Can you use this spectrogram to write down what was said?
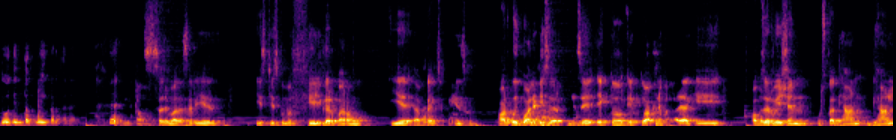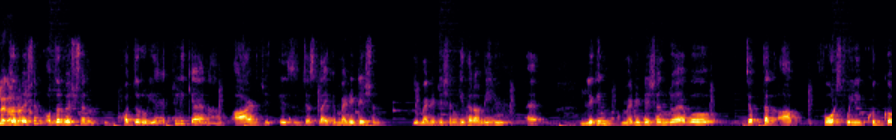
दो दिन तक वही करते रहे। सच बात है सर ये इस चीज़ को मैं फील कर पा रहा हूँ ये आपका एक्सपीरियंस और कोई क्वालिटी सर जैसे एक तो एक तो आपने बताया कि ऑब्जर्वेशन उसका ध्यान ध्यान लगाना। ऑब्जर्वेशन ऑब्जर्वेशन बहुत ज़रूरी है। एक्चुअली क्या है ना art is just like a meditation ये मेडिटेशन की तरह भी है। हम्म। लेकिन मेडिटेशन जो है वो जब तक आप फोर्सफुली खुद को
